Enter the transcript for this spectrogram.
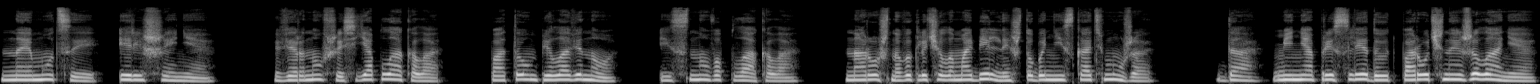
на эмоции и решения. Вернувшись, я плакала, потом пила вино и снова плакала. Нарочно выключила мобильный, чтобы не искать мужа. Да, меня преследуют порочные желания,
